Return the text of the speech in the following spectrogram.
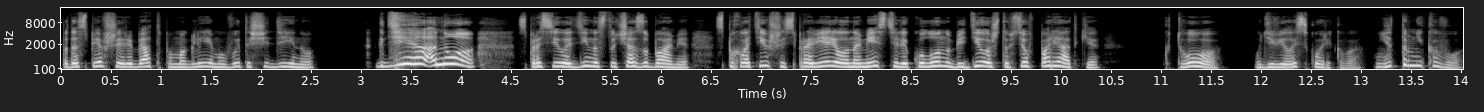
Подоспевшие ребята помогли ему вытащить Дину. «Где оно?» — спросила Дина, стуча зубами. Спохватившись, проверила, на месте ли кулон, убедила, что все в порядке. «Кто?» — удивилась Скорикова. «Нет там никого».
